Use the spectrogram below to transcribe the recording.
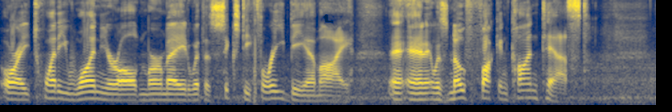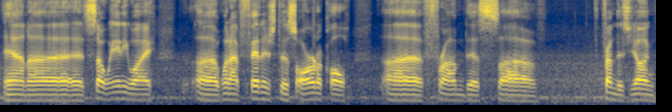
or a 21 year old mermaid with a 63 BMI. And it was no fucking contest. And uh, so, anyway, uh, when I finished this article uh, from this uh, from this young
